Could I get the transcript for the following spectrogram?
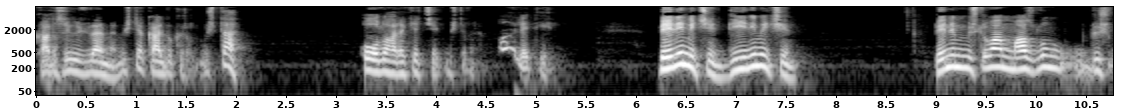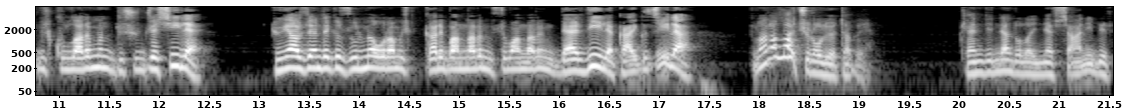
karısı yüz vermemiş de kalbi kırılmış da oğlu hareket çekmişti falan. Öyle değil. Benim için, dinim için benim Müslüman mazlum düşmüş kullarımın düşüncesiyle dünya üzerindeki zulme uğramış garibanların, Müslümanların derdiyle, kaygısıyla bunlar Allah için oluyor tabii kendinden dolayı nefsani bir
